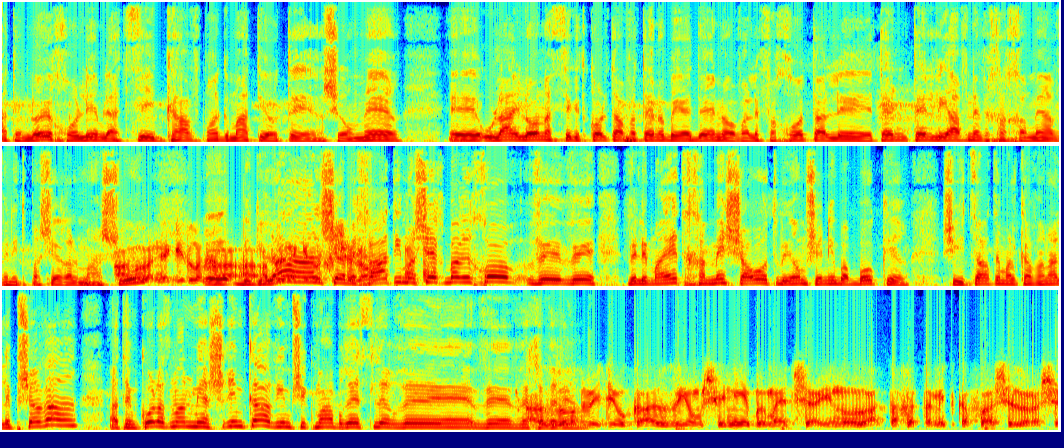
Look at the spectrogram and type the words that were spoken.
אתם לא יכולים להציג קו פרגמטי יותר שאומר uh, אולי לא נשיג את כל תאוותנו בידינו, אבל לפחות על uh, תן, תן לי אבנה וחכמיה ונתפשר על משהו. לך, uh, בגלל שהמחאה תימשך ברחוב, ו- ו- ולמעט חמש שעות ביום שני בבוקר שהצהרתם על כוונה לפשרה, אתם כל הזמן מיישרים קו עם שקמה ברסלר ו- ו- וחברים. אז זאת בדיוק, אז יום שני באמת שהיינו תחת המתקפה של ראשי,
